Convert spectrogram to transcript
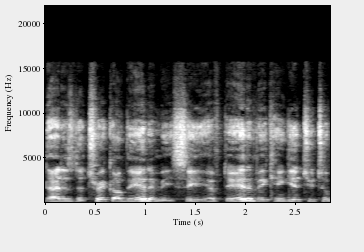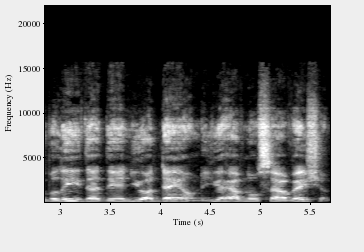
that is the trick of the enemy. See, if the enemy can get you to believe that, then you are damned. You have no salvation,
